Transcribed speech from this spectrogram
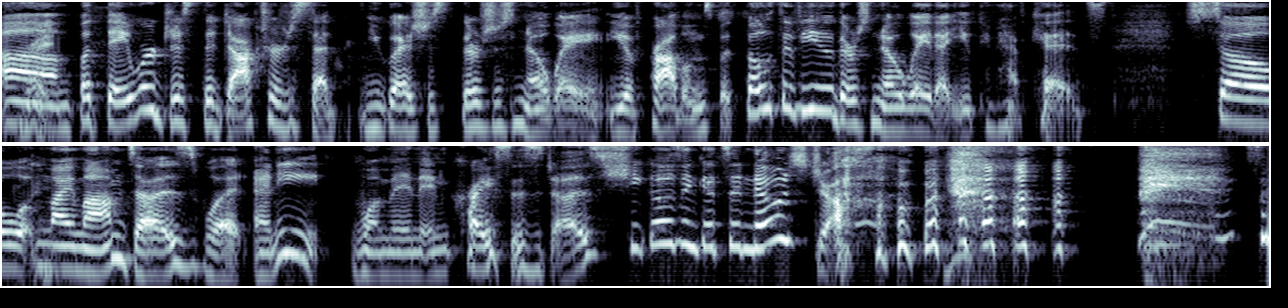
Um, right. But they were just, the doctor just said, you guys just, there's just no way you have problems with both of you. There's no way that you can have kids. So my mom does what any woman in crisis does. She goes and gets a nose job. so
